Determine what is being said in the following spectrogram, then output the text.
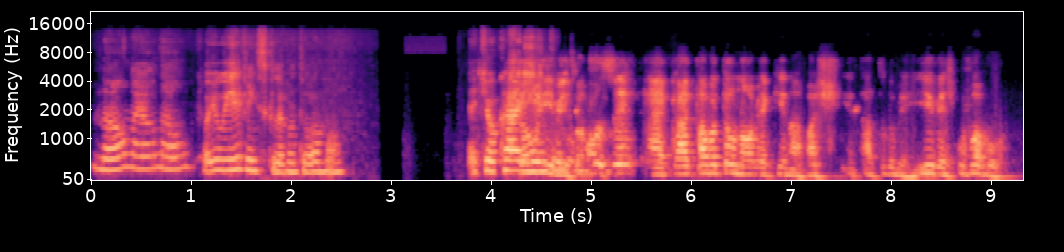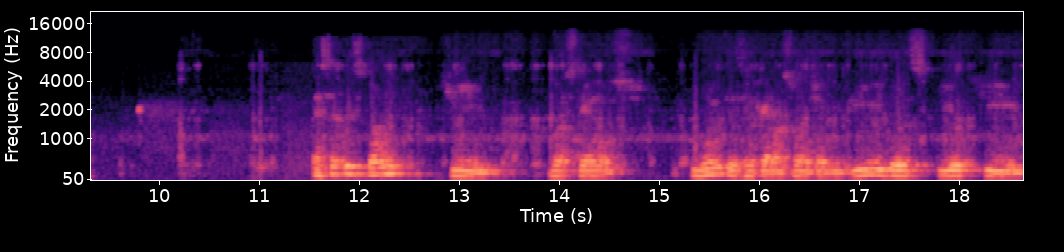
Não, não, é não. Foi o Ivens que levantou a mão. É que eu caí. Então, Ivens, os- você. Estava teu nome aqui na pastinha. Tá tudo bem. Ivens, por favor. Essa questão que nós temos muitas reencarnações já vividas e o que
